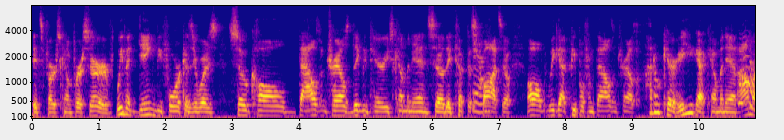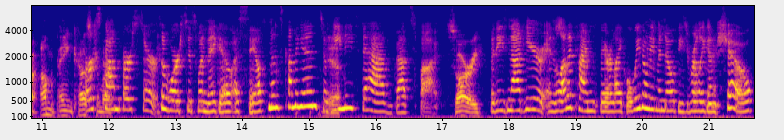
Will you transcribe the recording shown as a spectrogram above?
it's first come first serve. We've been dinged before because there was so-called Thousand Trails dignitaries coming in, so they took the Yeah. spot. So oh, we got people from Thousand Trails. I don't care who you got coming in. I'm a I'm a paying customer. First come, first serve. The worst is when they go, a salesman's coming in, so Yeah. he needs to have that spot. Sorry. But he's not here. And a lot of times they're like, well, we don't even know if he's really going to show.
